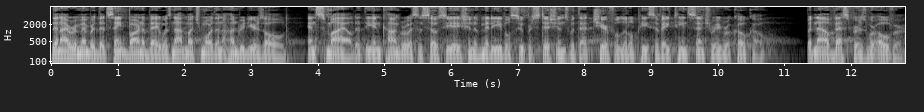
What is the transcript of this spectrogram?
Then I remembered that St. Barnabé was not much more than a hundred years old, and smiled at the incongruous association of medieval superstitions with that cheerful little piece of 18th century Rococo. But now Vespers were over,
